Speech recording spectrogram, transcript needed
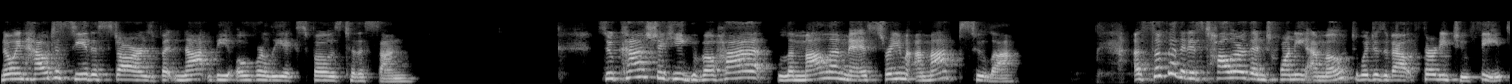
knowing how to see the stars but not be overly exposed to the sun. Sukkah shehi gvoha me'esrim amat. A sukkah that is taller than 20 amot, which is about 32 feet,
